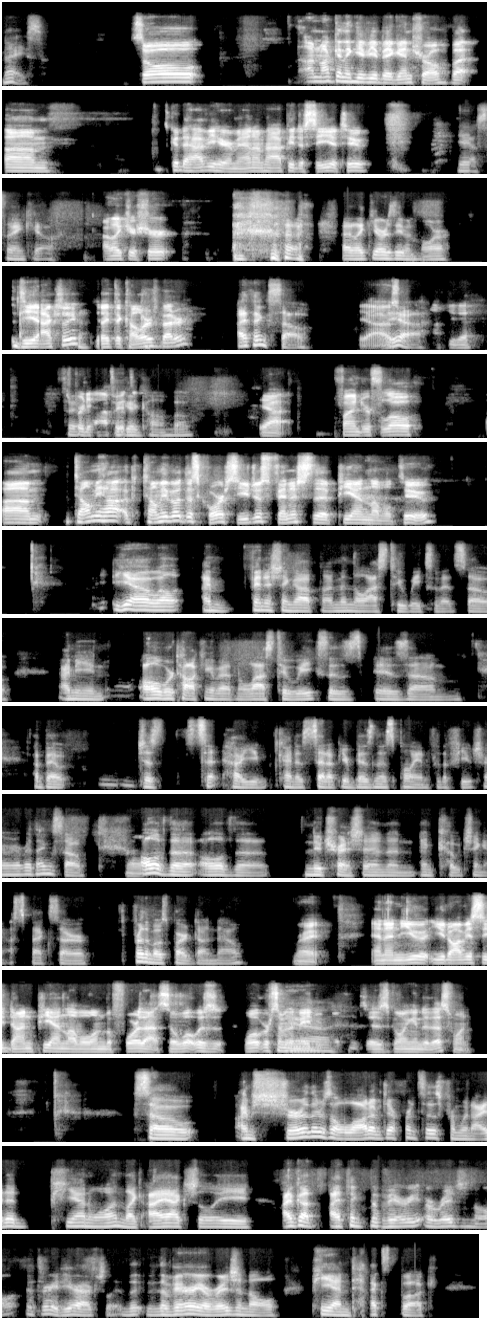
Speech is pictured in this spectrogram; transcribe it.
Nice. So I'm not going to give you a big intro, but um, it's good to have you here, man. I'm happy to see you too. Yes. Thank you. I like your shirt. I like yours even more. Do you actually? Do you like the colors better? I think so. Yeah, I was Yeah. happy to. It's a, pretty it's happy a good combo. Yeah, find your flow. Um, tell me how. Tell me about this course. You just finished the PN level two. Yeah. Well, I'm finishing up. I'm in the last two weeks of it. So, I mean, all we're talking about in the last two weeks is is um, about just set how you kind of set up your business plan for the future and everything. So, Right. all of the all of the nutrition and and coaching aspects are for the most part done now. Right. And then you you'd obviously done PN level one before that. So what was what were some of the major differences going into this one? So I'm sure there's a lot of differences from when I did PN1. Like I actually I've got I think the very original, it's right here actually. The the very original PN textbook.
